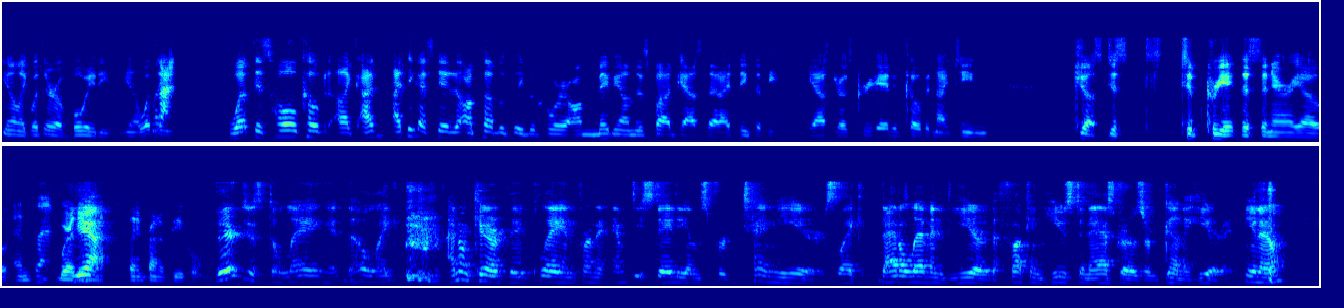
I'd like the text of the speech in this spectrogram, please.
know, like what they're avoiding, you know, what they what this whole COVID like I I think I've stated on publicly before on maybe on this podcast that I think that the Astros created COVID nineteen just just to create this scenario and where they Yeah. don't play in front of people. They're just delaying it though. Like I don't care if they play in front of empty stadiums for 10 years. Like that 11th year, the fucking Houston Astros are gonna hear it. You know?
